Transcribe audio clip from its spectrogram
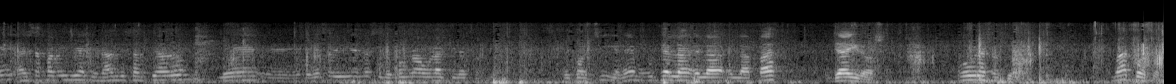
a esa familia que la han desahuciado, eh, en esa vivienda se le ponga un alquiler social. Se consiguen, ¿eh? En la, paz ya hay dos. Obra social. Más cosas.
